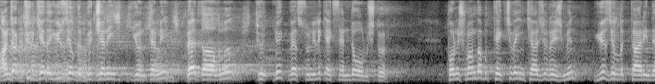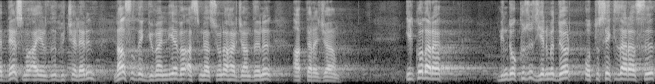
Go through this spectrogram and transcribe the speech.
Ancak Türkiye'de 100 yıldır bütçenin yöntemi ve dağılımı Türklük ve Sunilik ekseninde olmuştur. Konuşmamda bu tekçi ve inkarcı rejimin 100 yıllık tarihinde Dersim'e ayırdığı bütçelerin nasıl da güvenliğe ve asimilasyona harcandığını aktaracağım. İlk olarak 1924-38 arası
